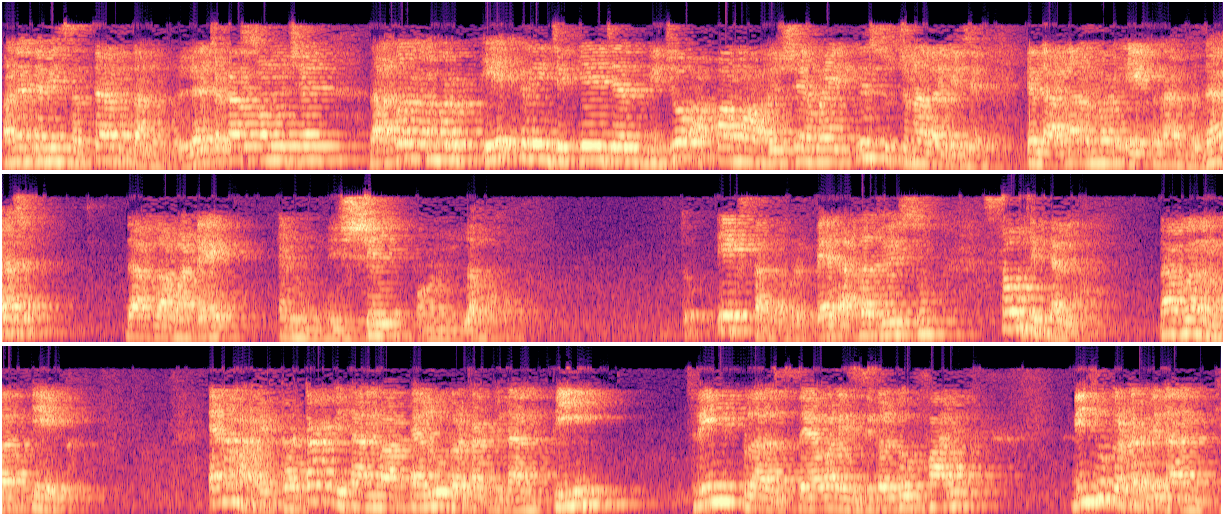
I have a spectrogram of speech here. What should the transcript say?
અને તેની સત્યાર્થતાનું મૂલ્ય ચકાસવાનું છે. દાખલા નંબર 1 ની જગ્યાએ જ્યારે બીજો આપવામાં આવે છે, એમાં એટલી સૂચના લખી છે કે દાખલા નંબર 1 ના બધા જ દાખલા માટે એનું નિષેધ પણ લખો. તો એક સાથે આપણે બે દાખલા જોઈશું. સૌથી પહેલા, દાખલા નંબર 1 એના માટે ઘટક વિધાનમાં પહેલું ઘટક વિધાન p 3 7 5 બીજું ઘટક વિધાન q,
